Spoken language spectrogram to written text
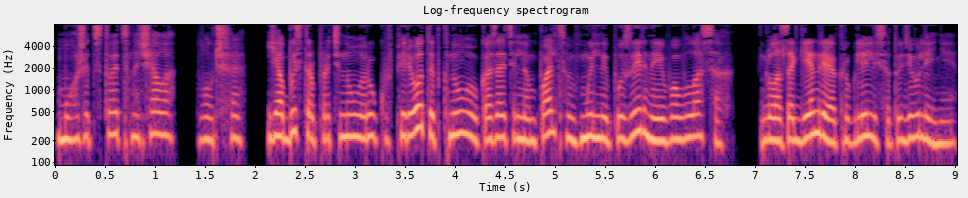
может, стоит сначала лучше. Я быстро протянула руку вперед и ткнула указательным пальцем в мыльный пузырь на его волосах. Глаза Генри округлились от удивления.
